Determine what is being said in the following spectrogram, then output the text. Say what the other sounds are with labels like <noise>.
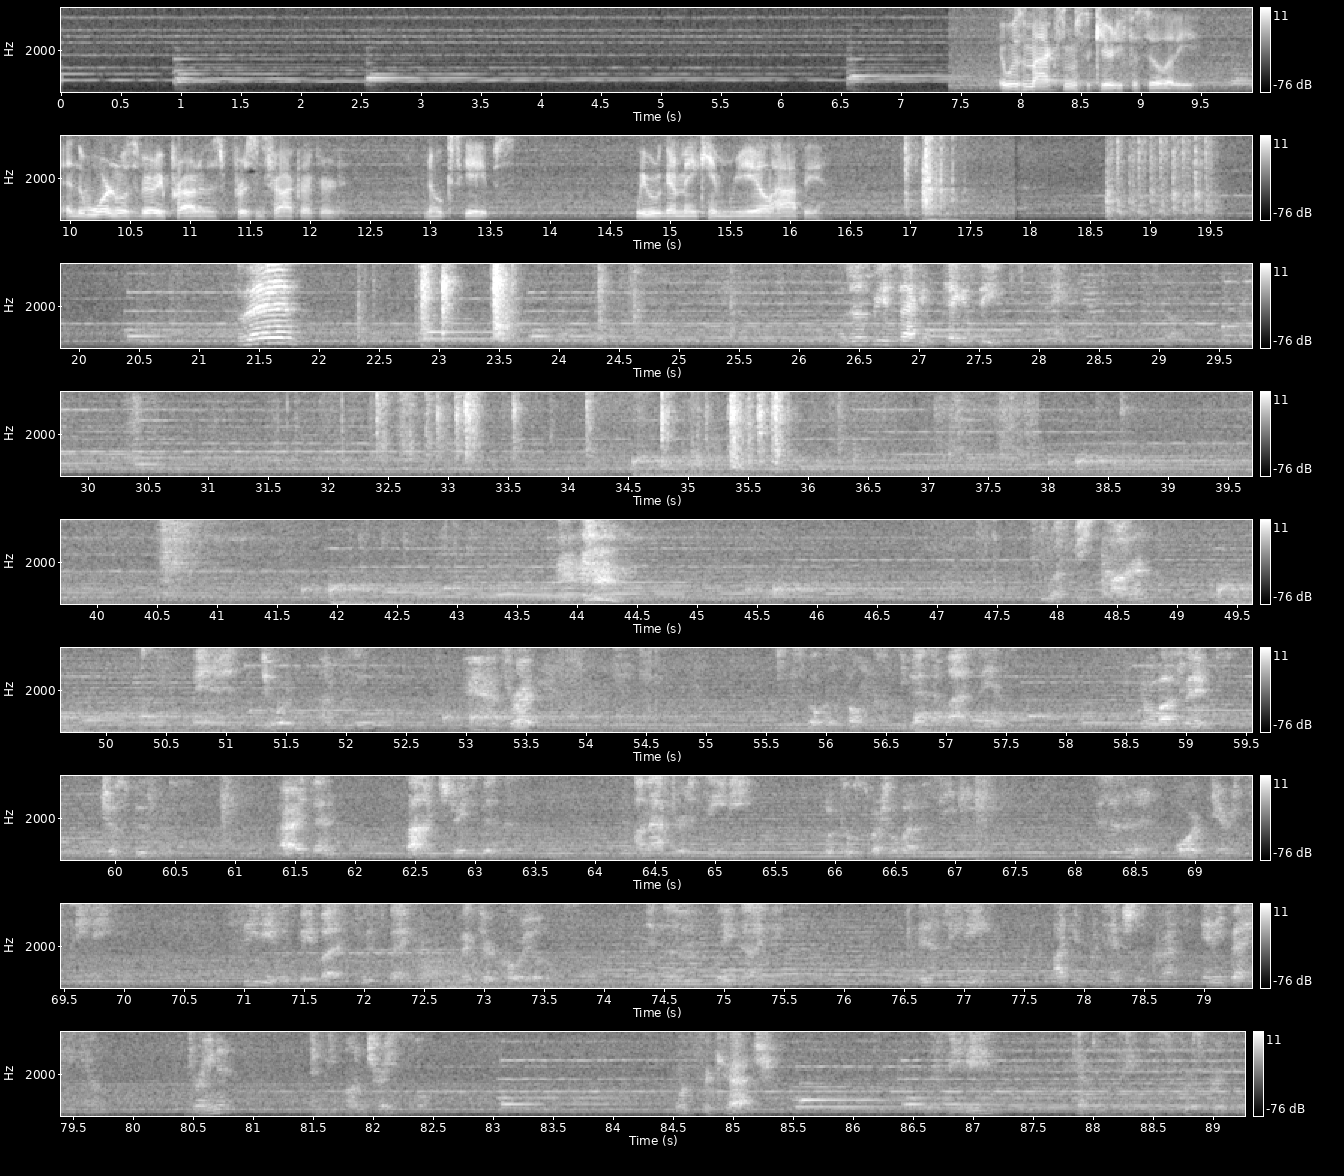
It was a maximum security facility, and the warden was very proud of his prison track record. No escapes. We were gonna make him real happy. Come in. Be a second. Take a seat. You must be Connor. And Jordan, I presume. Yeah, that's right. Spoke on the phone, though. You guys have last names? No last names. Just business. Alright then. Fine, straight to business. I'm after a CD. What's so special about a CD? This isn't an ordinary CD. The CD was made by a Swiss banker, Victor Coriolis, in the late 90s. With this CD, I could potentially crack any bank account, drain it, and be untraceable. What's the catch? The CD is kept in St. Lucifer's prison.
